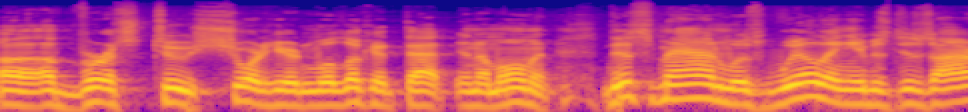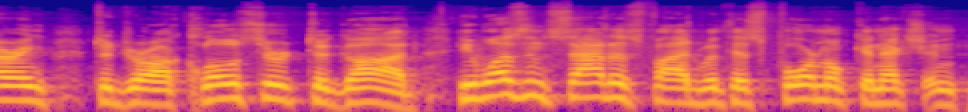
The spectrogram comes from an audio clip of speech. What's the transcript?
a, verse too short here, and we'll look at that in a moment. This man was willing, he was desiring to draw closer to God. He wasn't satisfied with his formal connection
